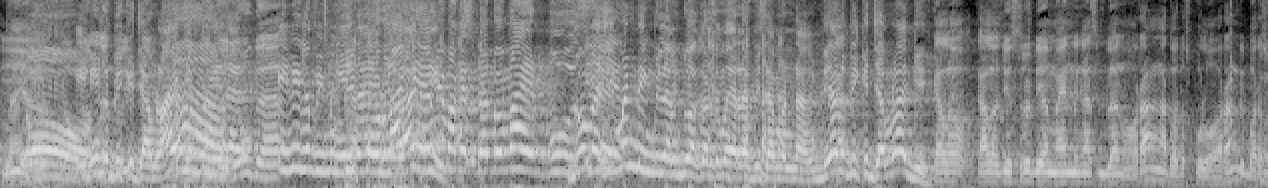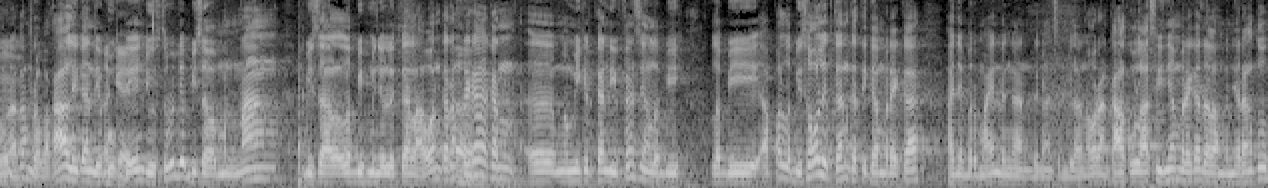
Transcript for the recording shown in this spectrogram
Nah, Iya. Oh. ini Tentu- lebih kejam lagi Ah, menghina- juga. Ini lebih menghina lagi, lagi. MU pakai sembilan pemain, bus. Gue masih mending bilang dua kartu merah bisa menang. Dia lebih kejam lagi. Kalau kalau justru dia main dengan 9 orang atau 10 orang di Barcelona kan berapa kali kan dia buktiin justru dia bisa menang, bisa lebih menyulitkan lawan karena mereka akan eh, memikirkan defense yang lebih lebih apa lebih solid kan ketika mereka hanya bermain dengan dengan 9 orang. Kalkulasinya mereka dalam menyerang tuh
